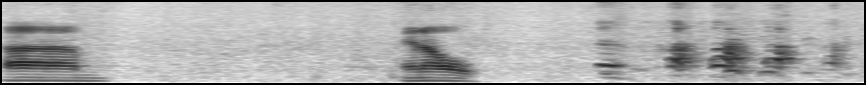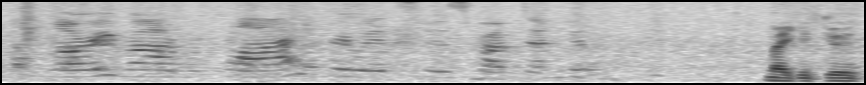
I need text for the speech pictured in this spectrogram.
um, and old. Laurie, write a reply. Three words to describe Duncan. Make it good.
